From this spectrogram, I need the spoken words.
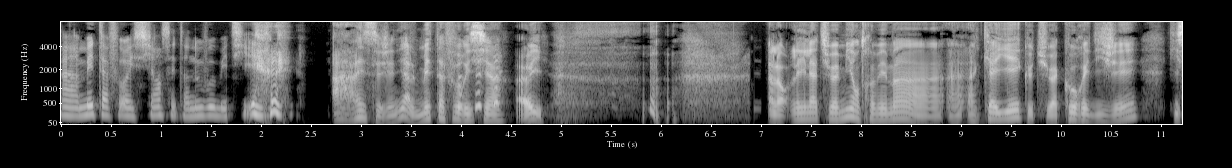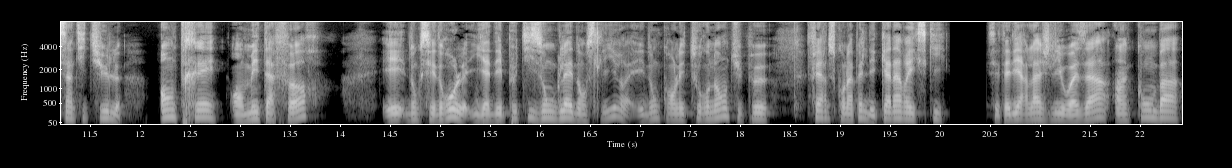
Un métaphoricien, c'est un nouveau métier. Ah ouais, c'est génial, métaphoricien. ah oui. Alors Leïla, tu as mis entre mes mains un, un- un cahier que tu as co-rédigé qui s'intitule Entrée en métaphore. Et donc c'est drôle, il y a des petits onglets dans ce livre et donc en les tournant, tu peux faire ce qu'on appelle des cadavres exquis. C'est-à-dire là, je lis au hasard, un combat,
